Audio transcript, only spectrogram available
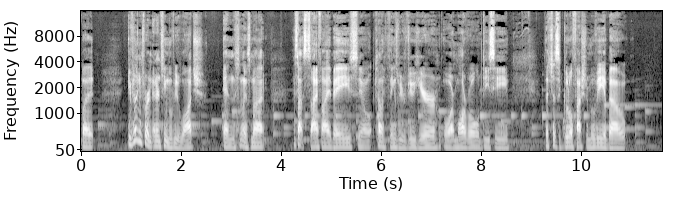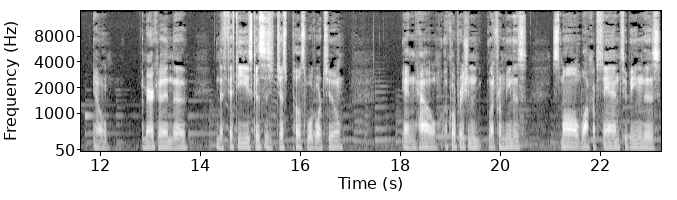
But if you're looking for an entertaining movie to watch, and something that's not it's not sci-fi based, you know, kind of like things we review here or Marvel, DC. That's just a good old-fashioned movie about, you know, America in the in the 50s because this is just post World War II and how a corporation went from being this small walk-up stand to being this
